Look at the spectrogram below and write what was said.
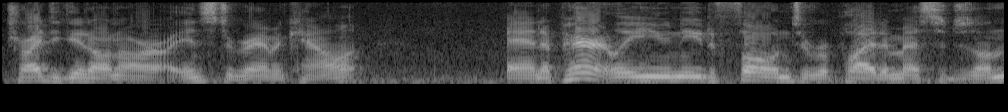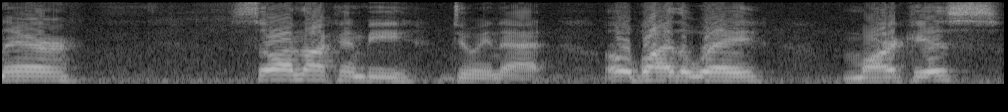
tried to get on our Instagram account, and apparently you need a phone to reply to messages on there. So I'm not going to be doing that. Oh, by the way, Marcus,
